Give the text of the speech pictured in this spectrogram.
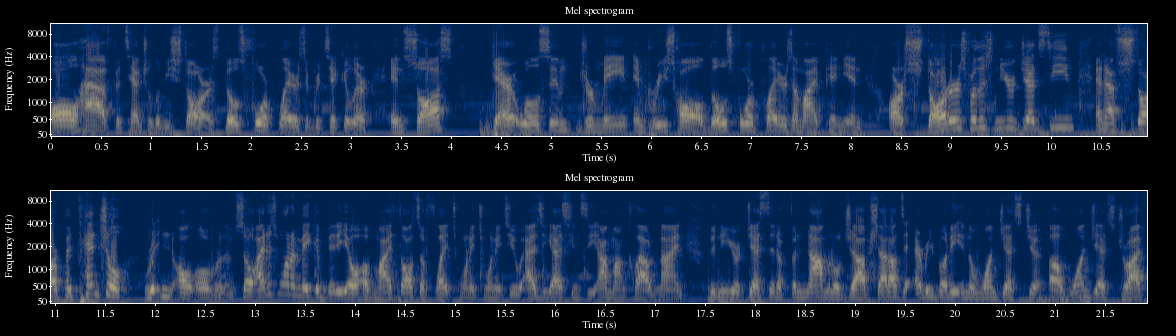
all have potential to be stars. Those four players in particular in Sauce, Garrett Wilson, Jermaine, and Breece Hall, those four players, in my opinion, are starters for this New York Jets team and have star potential written all over them. So I just want to make a video of my thoughts of Flight 2022. As you guys can see, I'm on cloud nine. The New York Jets did a phenomenal job. Shout out to everybody in the One Jets uh, One Jets Drive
